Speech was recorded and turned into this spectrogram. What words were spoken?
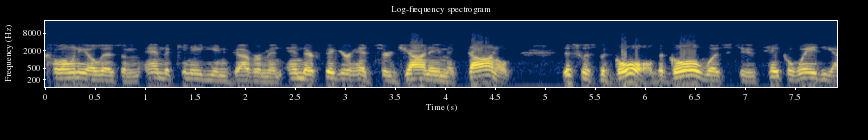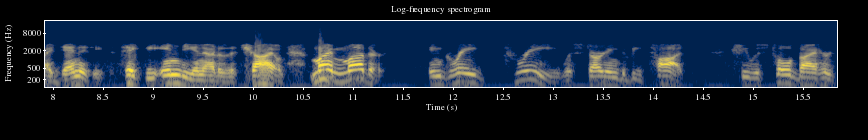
colonialism and the Canadian government and their figurehead, Sir John A. Macdonald, this was the goal. The goal was to take away the identity, to take the Indian out of the child. My mother, in grade three, was starting to be taught. She was told by her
